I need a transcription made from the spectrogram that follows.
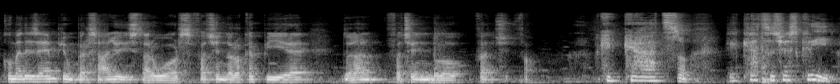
come ad esempio un personaggio di Star Wars facendolo capire Donald, facendolo facci, fa, che cazzo che cazzo c'è scritto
